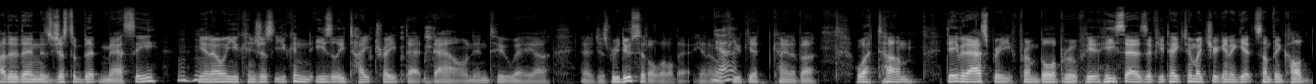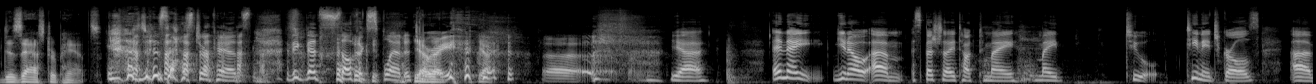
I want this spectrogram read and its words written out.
other than it's just a bit messy. You know, you can just you can easily titrate that down into a uh, uh, just reduce it a little bit. You know, Yeah. if you get kind of a what um, David Asprey from Bulletproof he, he says if you take too much, you're going to get something called disaster pants. Disaster pants. I think that's self-explanatory. Yeah, Yeah. Yeah. And I, you know, um, especially I talk to my my two teenage girls uh,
